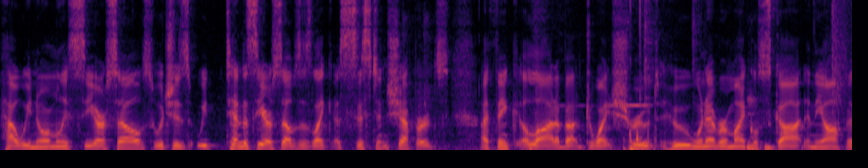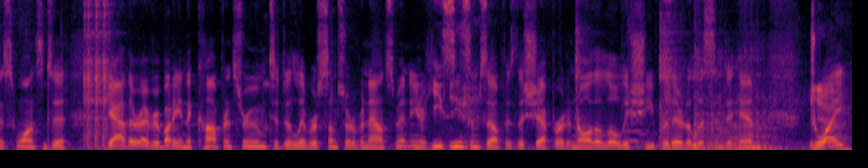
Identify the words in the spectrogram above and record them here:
how we normally see ourselves, which is we tend to see ourselves as like assistant shepherds. I think a lot about Dwight Schrute, who, whenever Michael Scott in the office wants to gather everybody in the conference room to deliver some sort of announcement, you know, he sees himself as the shepherd and all the lowly sheep are there to listen to him. Dwight yeah.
